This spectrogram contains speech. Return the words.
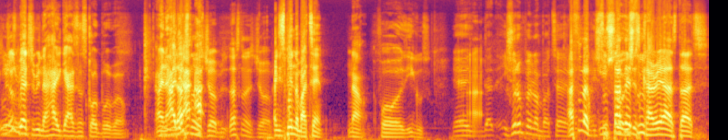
It was just weird to me that how you guys in scored bro, bro. And I, that's I- not I- his job. That's not his job. and he's playing number ten now for the Eagles. Yeah, that, he shouldn't play number ten. I feel like He's he too slow. started He's his too- career as that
